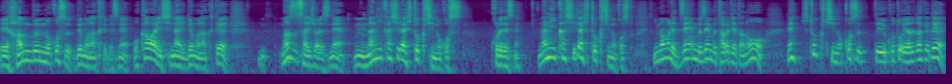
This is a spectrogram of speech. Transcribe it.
えー、半分残すでもなくてですね、おかわりしないでもなくて、まず最初はですね、何かしら一口残す。これですね。何かしら一口残すと。今まで全部全部食べてたのを、ね、一口残すっていうことをやるだけで、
